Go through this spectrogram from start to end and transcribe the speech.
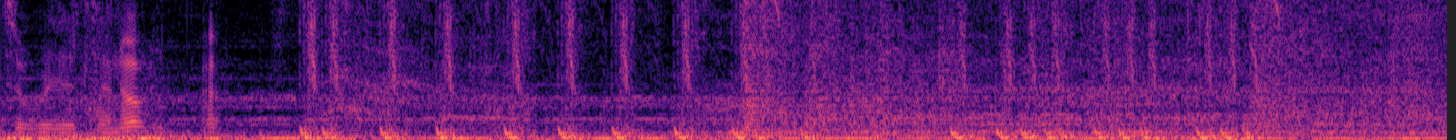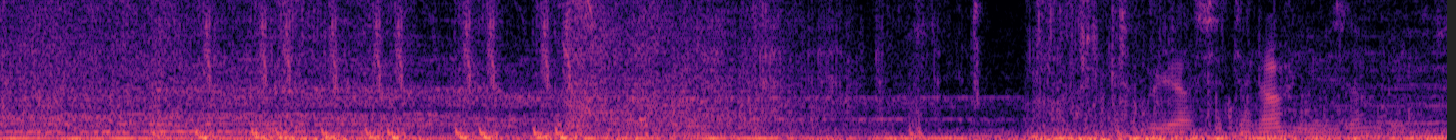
Co bude ten oheň?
